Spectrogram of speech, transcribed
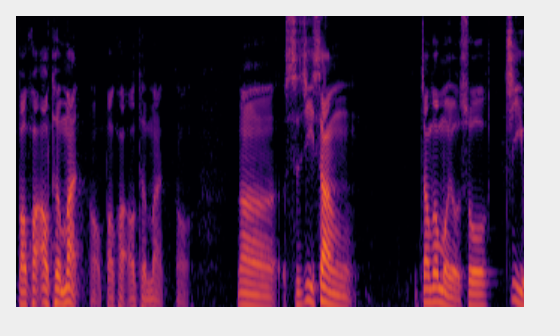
包括奥特曼哦，包括奥特曼哦。那实际上，张忠谋有说计。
